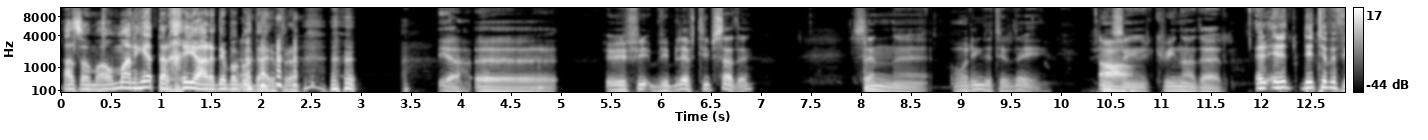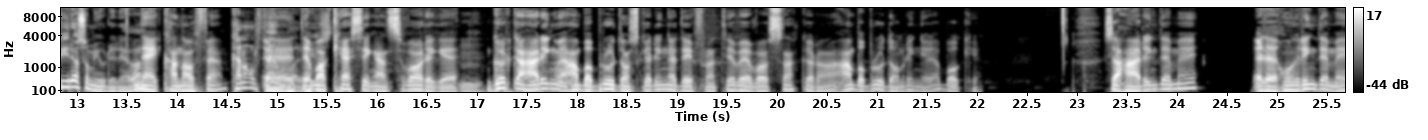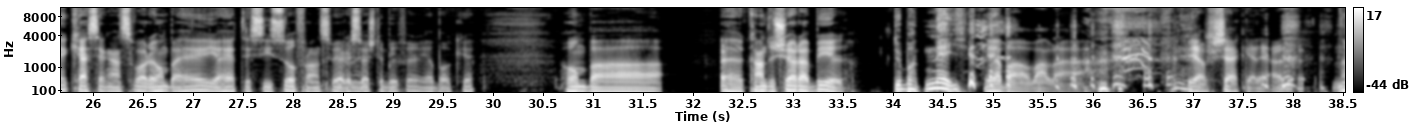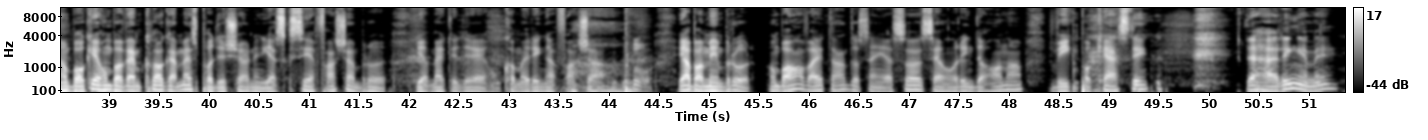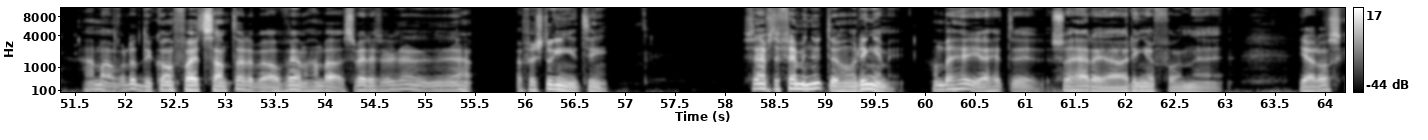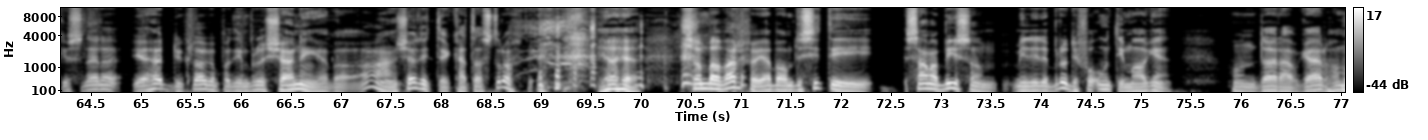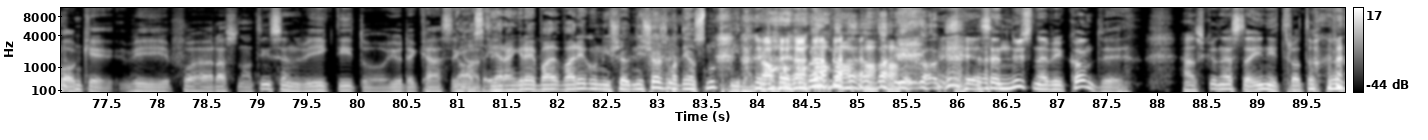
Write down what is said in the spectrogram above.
alltså om man heter Khiyar, det är bara att gå därifrån. Ja, eh, vi, vi blev tipsade Sen, eh, hon ringde till dig. Finns Ja. en kvinna där. Är, är det, det är TV4 som gjorde det va? Nej, kanal 5. Kanal 5 Eh, var det, det var castingansvarige. Mm. Gurka han ringde mig, han bara bror de ska ringa dig från TV, vad snackar du? Han bara bror de ringer, jag bara okej. Så han ringde mig, eller hon ringde mig, castingansvarig, hon bara hej jag heter Siso från Sveriges Mm. största bilförare, jag bara okej. Hon bara eh, kan du köra bil? Du bara nej! Jag bara walla. jag försöker. Ja. Hon bara okej, hon bara vem klagar mest på din körning? Jag ska se farsan bror. Jag märkte det, hon kommer ringa farsan. Bror. Jag bara min bror. Hon bara "Ah, vad heter han då? Sen jag sa, sen hon ringde honom. Vi gick på casting. Det här ringer mig. Han bara, vadå du kommer få ett samtal? Jag bara, av vem? Han bara, Sveriges... Jag förstod ingenting. Sen efter fem minuter hon ringer mig. Han bara, hej jag heter så här jag ringer från eh, Jaroski. Snälla, jag hörde du klagar på din brors körning. Jag bara, ah, han kör lite katastrof. ja, ja. Så hon bara, varför? Jag bara, om du sitter i samma by som min lillebror, du får ont i magen. Hon dör av garv. Hon var okej, vi får höras någonting. Sen vi gick dit och gjorde casting. Ja, alltså, eran grej, var, varje gång ni kör, ni kör som att ni har snott bilen Ja. Varje gång Sen nyss när vi kom dit, han skulle nästan in i trottoaren.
